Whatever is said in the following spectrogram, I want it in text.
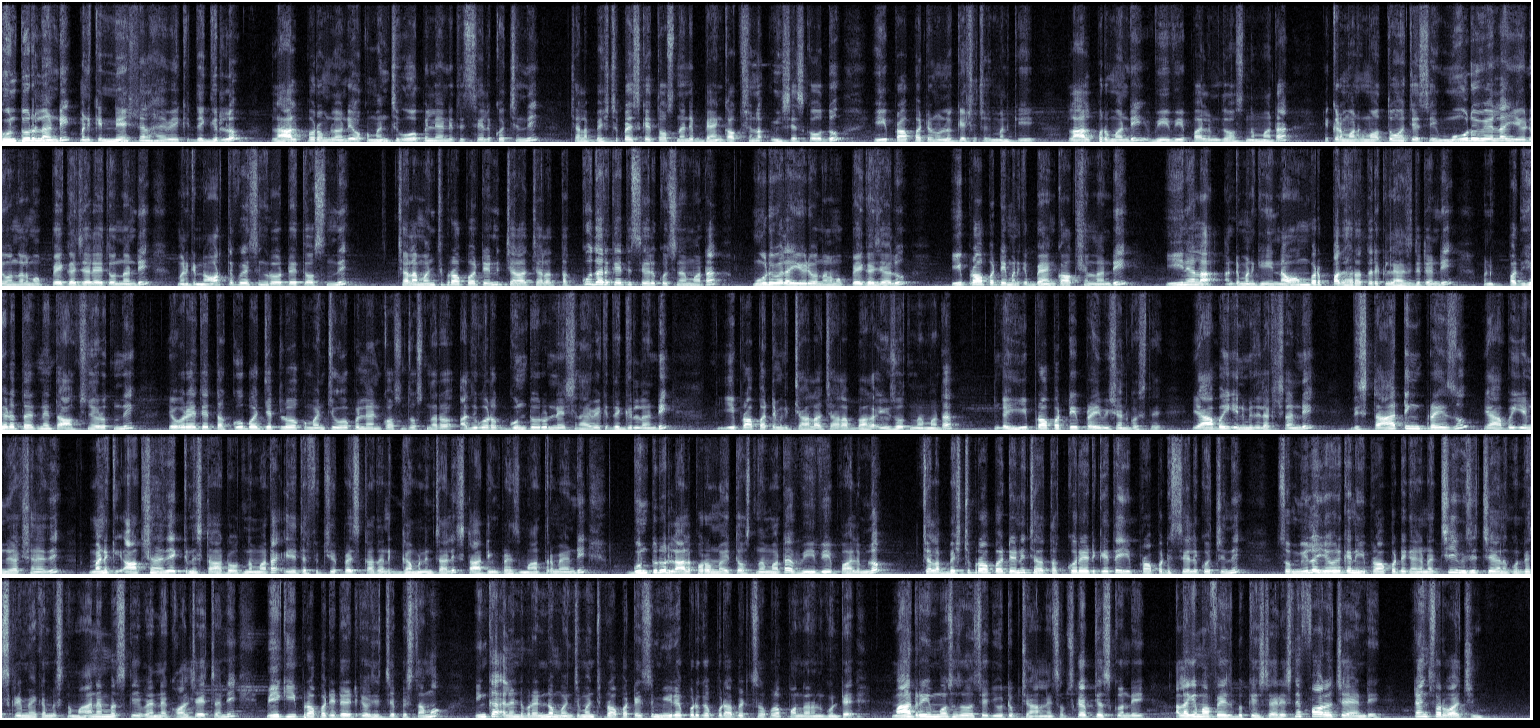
గుంటూరులో అండి మనకి నేషనల్ హైవేకి దగ్గరలో లాల్పురంలో అండి ఒక మంచి ఓపెన్ ల్యాండ్ అయితే సేల్కి వచ్చింది చాలా బెస్ట్ ప్రైస్కి అయితే వస్తుందండి. బ్యాంక్ ఆప్షన్లో మిస్ చేసుకోవద్దు. ఈ ప్రాపర్టీ లొకేషన్ వచ్చేసి మనకి లాల్పురం అండి వివి పాలెంలో వస్తుందన్నమాట. ఇక్కడ మనకు మొత్తం వచ్చేసి మూడు వేల ఏడు వందల ముప్పై గజాలు అయితే ఉందండి. మనకి నార్త్ ఫేసింగ్ రోడ్ అయితే వస్తుంది. చాలా మంచి ప్రాపర్టీ అండి. చాలా చాలా తక్కువ ధరకి అయితే సేల్కి వచ్చిందన్నమాట మూడు వేల ఏడు వందల ముప్పై గజాలు. ఈ ప్రాపర్టీ మనకి బ్యాంక్ ఆప్షన్లో అండి. ఈ నెల అంటే మనకి నవంబర్ పదహారో తారీఖు లాస్ట్ డేట్ అండి. మనకి పదిహేడో తారీఖున అయితే ఆక్షన్ జరుగుతుంది. ఎవరైతే తక్కువ బడ్జెట్లో ఒక మంచి ఓపెన్ ల్యాండ్ కోసం చూస్తున్నారో అది కూడా గుంటూరు నేషనల్ హైవేకి దగ్గరలో అండి. ఈ ప్రాపర్టీ మీకు చాలా చాలా బాగా యూజ్ అవుతుందన్నమాట. ఇంకా ఈ ప్రాపర్టీ ప్రై విషయానికి వస్తే యాభై ఎనిమిది లక్షలు అండి. ఇది స్టార్టింగ్ ప్రైజు యాభై ఎనిమిది లక్షలు అనేది మనకి ఆప్షన్ అనేది ఇక్కడ స్టార్ట్ అవుతుందన్నమాట. ఇదైతే ఫిక్స్డ్ ప్రైస్ కాదని గమనించాలి. స్టార్టింగ్ ప్రైస్ మాత్రమే అండి. గుంటూరు లాలపురంలో అయితే వస్తుందన్నమాట. వివి పాలెంలో. చాలా బెస్ట్ ప్రాపర్టీ అని చాలా తక్కువ రేటుకి అయితే ఈ ప్రాపర్టీ సేల్కి వచ్చింది. సో మీలో ఎవరికైనా ఈ ప్రాపర్టీ కనుక నచ్చి విజిట్ చేయాలనుకుంటే స్క్రీన్ మీద కనిపిస్తున్న మా నెంబర్స్కి వెంటనే కాల్ చేయొచ్చండి. మీకు ఈ ప్రాపర్టీ డైరెక్ట్గా విజిట్ చేపిస్తాము. ఇంకా అలాంటి మరెన్నో మంచి మంచి ప్రాపర్టీస్ మీరు ఎప్పటికప్పుడు అప్డేట్స్ రూపంలో పొందాలనుకుంటే మా డ్రీమ్ మోస్ అసోసియేట్ యూట్యూబ్ ఛానల్ని సబ్స్క్రైబ్ చేసుకోండి. అలాగే మా ఫేస్బుక్ ఇన్స్టాగ్రామ్స్ని ఫాలో చేయండి. Thanks for watching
